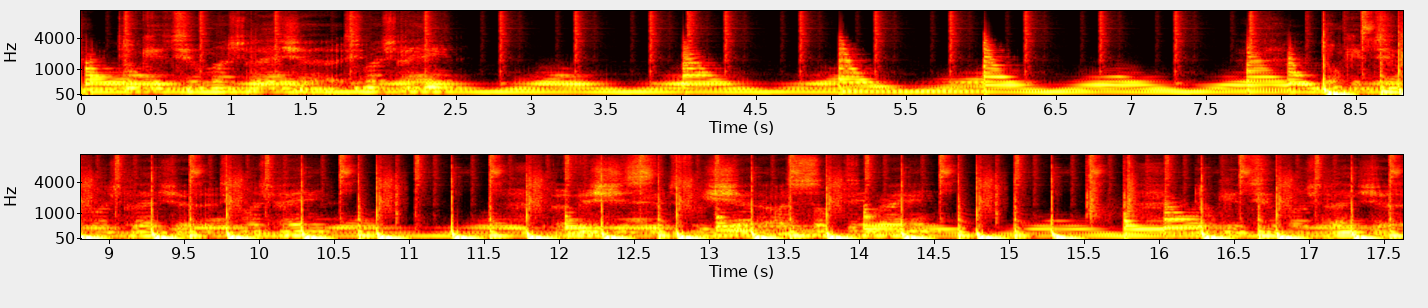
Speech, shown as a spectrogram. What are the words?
Don't give too much pleasure, too much pain. Don't give too much pleasure, too much pain. The vicious lips we share are soaked in rain. Don't give too much pleasure,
